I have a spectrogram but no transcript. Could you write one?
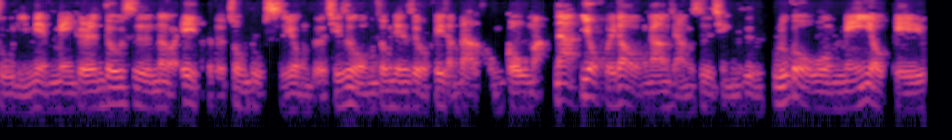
组里面每个人都是那种 App 的重度使用者，其实我们中间是有非常大的鸿沟嘛。那又回到我们刚刚讲的事情是，如果我没有给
